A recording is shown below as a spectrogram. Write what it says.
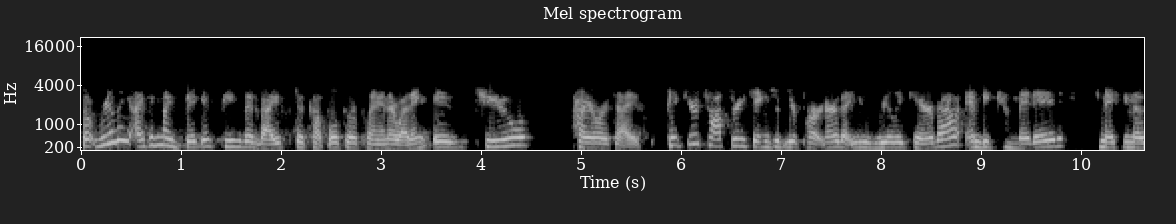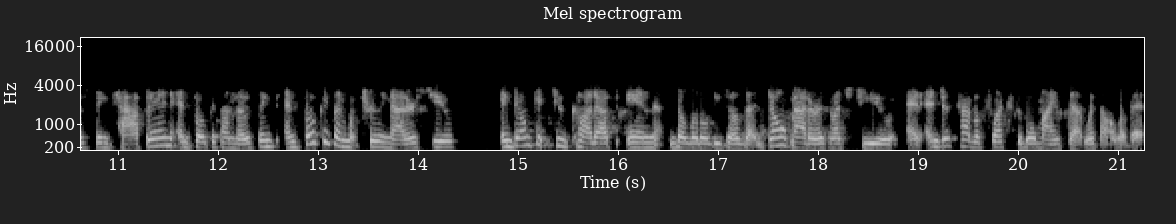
But really, I think my biggest piece of advice to couples who are planning their wedding is to prioritize. Pick your top three things with your partner that you really care about and be committed to making those things happen and focus on those things and focus on what truly matters to you. And don't get too caught up in the little details that don't matter as much to you and, and just have a flexible mindset with all of it.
